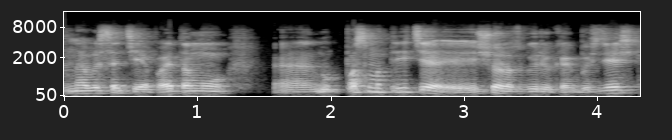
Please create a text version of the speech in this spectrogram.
на высоте, поэтому Э, ну, посмотрите, еще раз говорю, как бы здесь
